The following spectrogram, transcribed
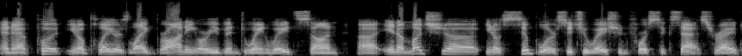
and have put you know players like Bronny or even Dwyane Wade's son uh, in a much uh, you know simpler situation for success, right?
